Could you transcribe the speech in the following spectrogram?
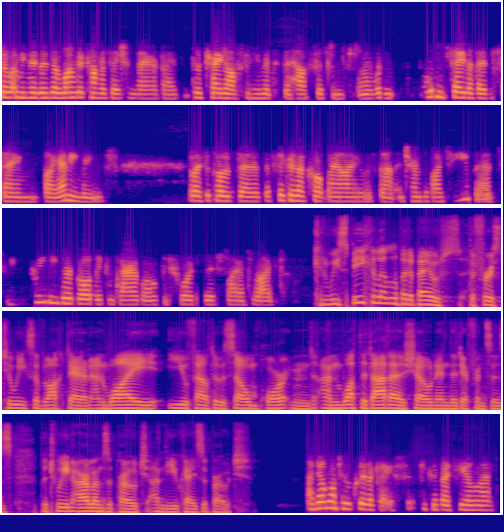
So, I mean, there's a longer conversation there about the trade-offs between the health systems. I wouldn't wouldn't say that they're the same by any means. But I suppose the, the figure that caught my eye was that in terms of ICU beds, we really were broadly comparable before this virus arrived. Can we speak a little bit about the first two weeks of lockdown and why you felt it was so important and what the data has shown in the differences between Ireland's approach and the UK's approach? I don't want to equivocate because I feel like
